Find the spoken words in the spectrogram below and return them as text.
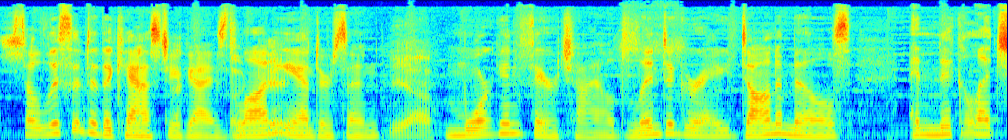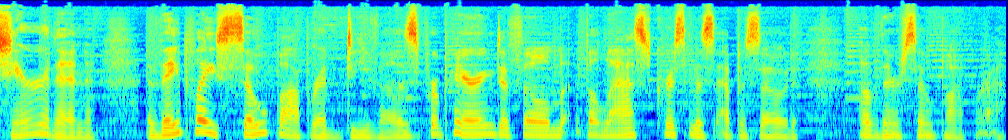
So listen to the cast, you guys. Loni Anderson, yeah. Morgan Fairchild, Linda Gray, Donna Mills, and Nicolette Sheridan. They play soap opera divas preparing to film the last Christmas episode of their soap opera.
